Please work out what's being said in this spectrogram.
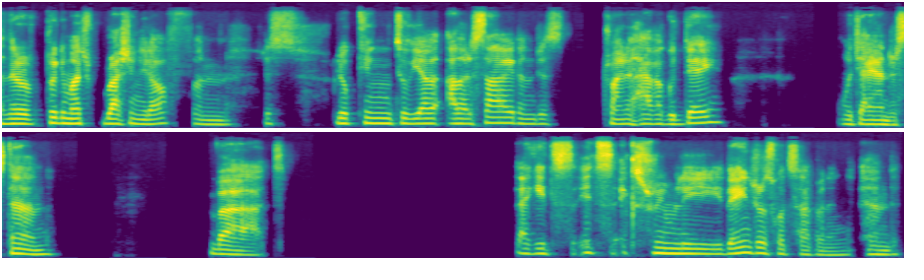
and they're pretty much brushing it off and just looking to the other side and just trying to have a good day which i understand. But like it's it's extremely dangerous what's happening and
